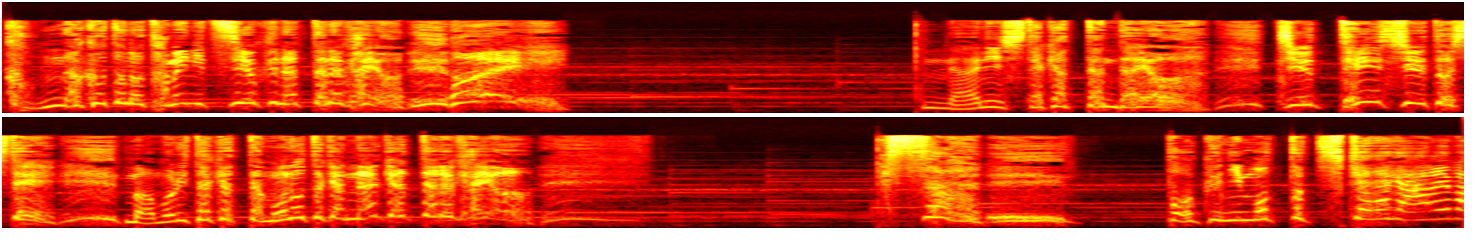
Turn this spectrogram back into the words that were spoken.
こんなことのために強くなったのかよ。おい！何したかったんだよ !10 点集として守りたかったものとかなかったのかよくそ僕にもっと力があれば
